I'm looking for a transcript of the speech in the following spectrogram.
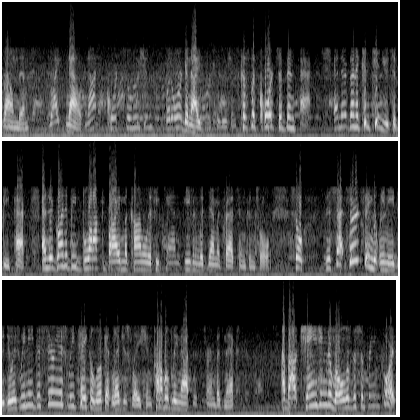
around them right now. Not court solutions, but organizing solutions because the courts have been packed and they're going to continue to be packed and they're going to be blocked by McConnell if he can, even with Democrats in control. So the third thing that we need to do is we need to seriously take a look at legislation, probably not this term but next, about changing the role of the Supreme Court.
